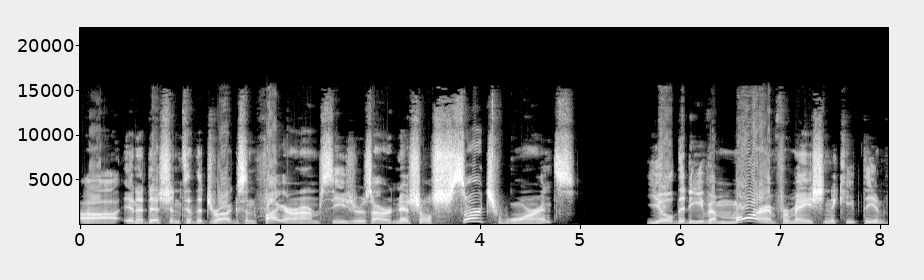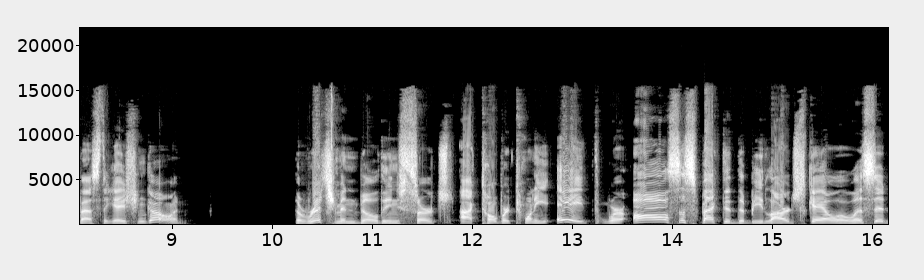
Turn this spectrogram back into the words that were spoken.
uh, in addition to the drugs and firearms seizures, our initial search warrants yielded even more information to keep the investigation going. The Richmond buildings searched October 28th were all suspected to be large scale illicit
